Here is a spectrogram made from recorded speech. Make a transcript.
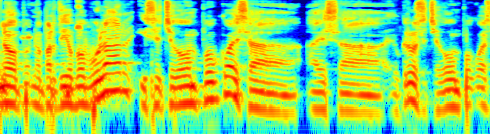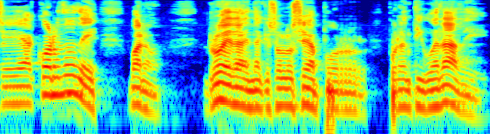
no, no Partido Popular e se chegou un pouco a esa, a esa eu creo que se chegou un pouco a ese acordo de, bueno, Rueda, ainda que solo sea por, por antigüedade,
